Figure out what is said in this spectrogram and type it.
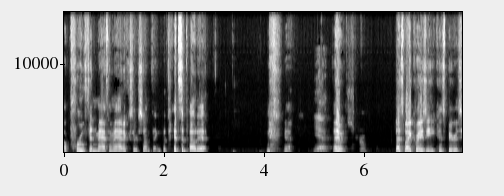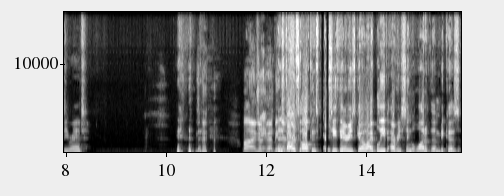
a proof in mathematics or something but that's about it yeah Yeah. anyway true. that's my crazy conspiracy rant well, I know. I Jamie? mean, as far as all conspiracy theories go, I believe every single one of them because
